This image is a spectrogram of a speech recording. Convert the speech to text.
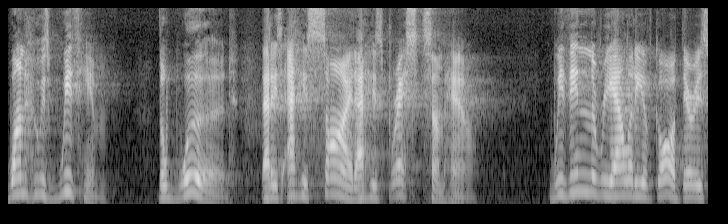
one who is with him, the Word that is at his side, at his breast somehow. Within the reality of God, there is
